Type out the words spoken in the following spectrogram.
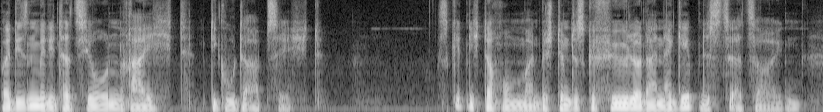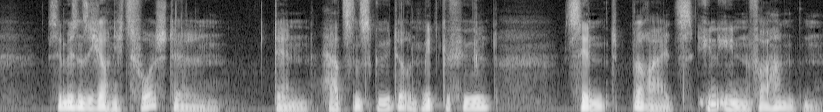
bei diesen Meditationen reicht die gute Absicht. Es geht nicht darum, ein bestimmtes Gefühl oder ein Ergebnis zu erzeugen. Sie müssen sich auch nichts vorstellen, denn Herzensgüte und Mitgefühl sind bereits in ihnen vorhanden.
